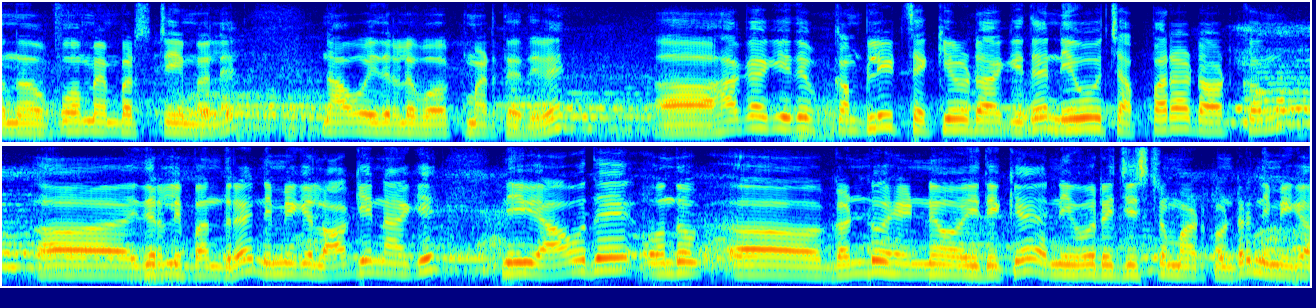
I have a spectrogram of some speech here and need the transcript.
ಒಂದು ಫೋರ್ ಮೆಂಬರ್ಸ್ ಟೀಮಲ್ಲಿ ನಾವು ಇದರಲ್ಲಿ ವರ್ಕ್ ಮಾಡ್ತಾ ಇದ್ದೀವಿ. ಆ, ಹಾಗಾಗಿ ಇದು ಕಂಪ್ಲೀಟ್ ಸೆಕ್ಯೂರ್ಡ್ ಆಗಿದೆ. ನೀವು ಚಪ್ಪರ ಡಾಟ್ ಕಾಮ್ ಇದರಲ್ಲಿ ಬಂದರೆ ನಿಮಗೆ ಲಾಗಿನ್ ಆಗಿ ನೀವು ಯಾವುದೇ ಒಂದು ಗಂಡು ಹೆಣ್ಣು ಇದಕ್ಕೆ ನೀವು ರಿಜಿಸ್ಟರ್ ಮಾಡಿಕೊಂಡ್ರೆ ನಿಮಗೆ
